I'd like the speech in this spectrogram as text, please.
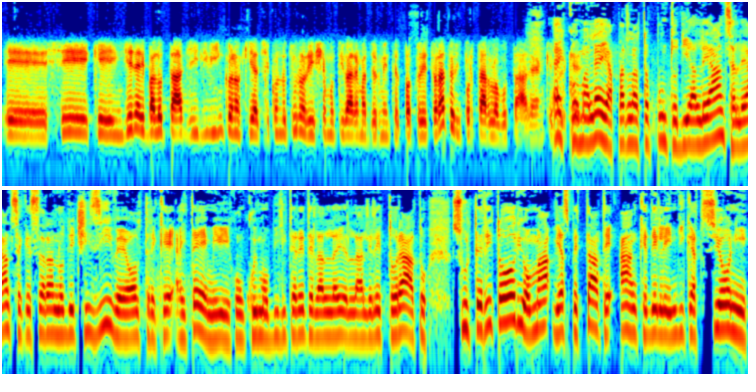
eh, se, che in genere i ballottaggi li vincono chi al secondo turno riesce a motivare maggiormente il proprio elettorato e riportarlo a votare. Anche Ecco, perché- ma lei ha parlato appunto di alleanze, alleanze che saranno decisive oltre che ai temi con cui mobiliterete l'elettorato sul territorio, ma vi aspettate anche delle indicazioni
